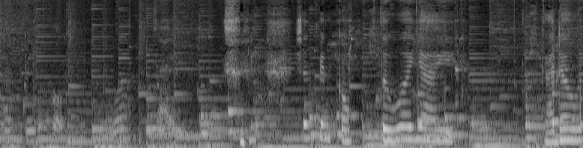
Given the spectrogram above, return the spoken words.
ฉันเป็นกบตัวใหญ่กระโดด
